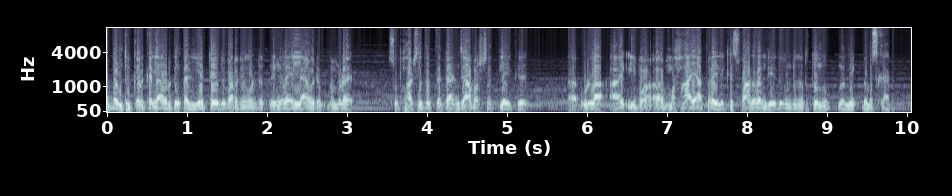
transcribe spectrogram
ബന്ധുക്കൾക്ക് എല്ലാവർക്കും കഴിയട്ടെ എന്ന് പറഞ്ഞുകൊണ്ട് നിങ്ങളെ എല്ലാവരും നമ്മുടെ സുഭാഷിതത്തിന്റെ അഞ്ചാം വർഷത്തിലേക്ക് ഉള്ള ഈ മഹായാത്രയിലേക്ക് സ്വാഗതം ചെയ്തുകൊണ്ട് നിർത്തുന്നു. നന്ദി. നമസ്കാരം.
